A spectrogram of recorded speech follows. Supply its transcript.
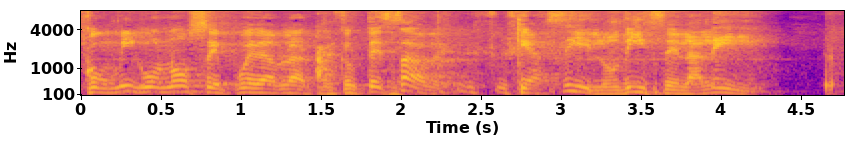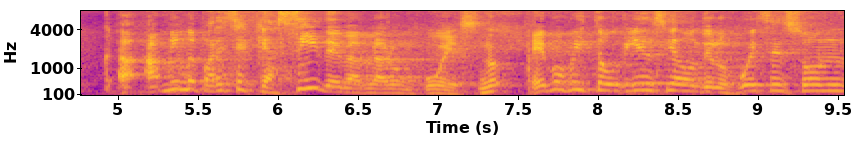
conmigo no se puede hablar, porque usted sabe que así lo dice la ley. A, a mí me parece que así debe hablar un juez. No. Hemos visto audiencias donde los jueces son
